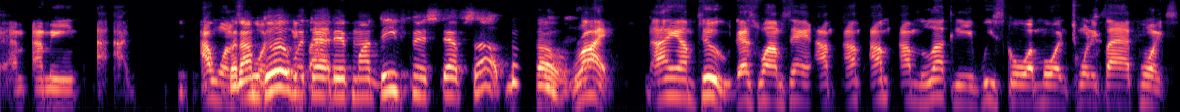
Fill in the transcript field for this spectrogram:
I, I mean, I, I, I want. But I'm good with that if my defense steps up, though. Right. I am too. That's why I'm saying I'm I'm I'm I'm lucky if we score more than 25 points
